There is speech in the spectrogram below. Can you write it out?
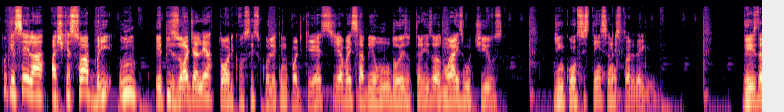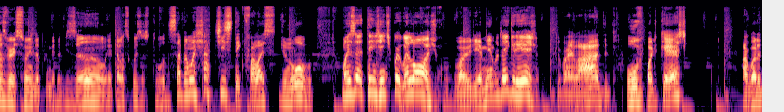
Porque, sei lá, acho que é só abrir um episódio aleatório que você escolher aqui no podcast, você já vai saber um, dois ou três ou mais motivos de inconsistência na história da igreja desde as versões da primeira visão e aquelas coisas todas. Sabe, é uma chatice ter que falar isso de novo, mas é, tem gente que pergunta, é lógico, a maioria é membro da igreja, que vai lá, ouve podcast, agora,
